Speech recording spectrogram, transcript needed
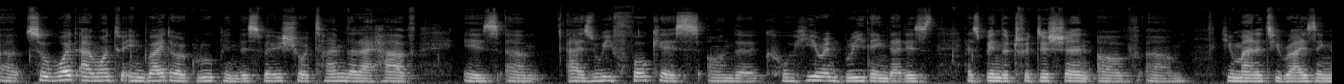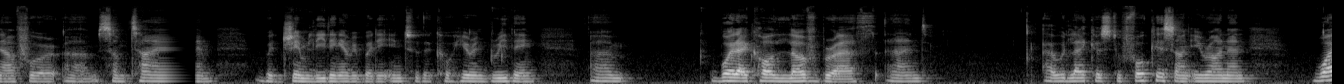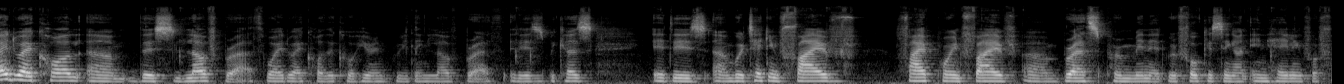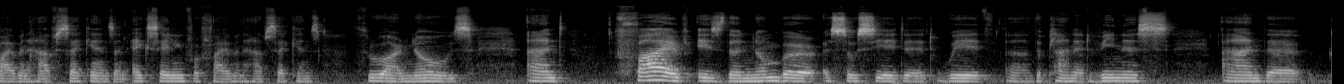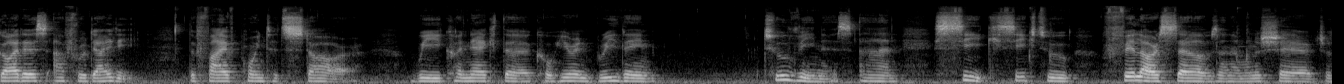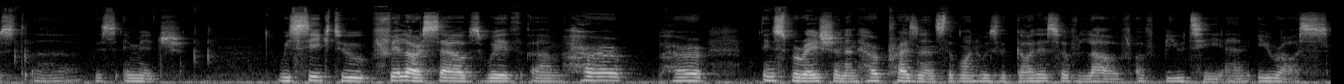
Uh, so what i want to invite our group in this very short time that i have is um, as we focus on the coherent breathing that is has been the tradition of um, humanity rising now for um, some time, with Jim leading everybody into the coherent breathing, um, what I call love breath, and I would like us to focus on Iran and why do I call um, this love breath? Why do I call the coherent breathing love breath? It is because it is um, we're taking five 5.5 um, breaths per minute. We're focusing on inhaling for five and a half seconds and exhaling for five and a half seconds through our nose. And five is the number associated with uh, the planet Venus and the goddess Aphrodite, the five pointed star. We connect the coherent breathing to Venus and seek, seek to fill ourselves, and I want to share just uh, this image. We seek to fill ourselves with um, her, her inspiration and her presence, the one who is the goddess of love, of beauty, and eros,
